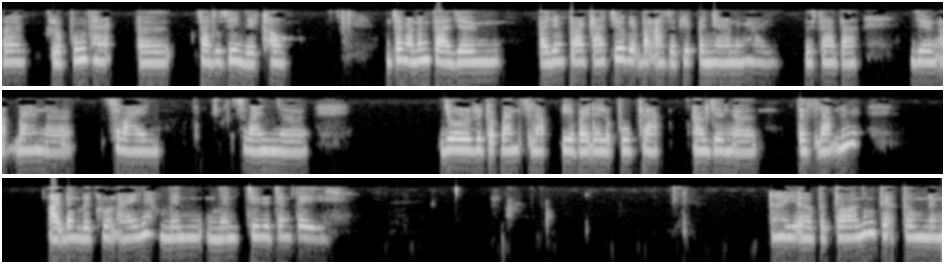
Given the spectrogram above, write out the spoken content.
អឺលោកពូថាអឺសានសុជានិយាយខុស អញ្ចឹងអានឹងតែយើងតែយើងប្រើការជឿវាបាត់អសភាពបញ្ញានឹងហើយដោយសារតែយើងអត់បានស្វែងស្វែងយល់ឬក៏បានស្ដាប់ពីអ្វីដែលលោកពូប្រាប់ឲ្យយើងទៅស្ដាប់ហ្នឹងឲ្យដឹងដោយខ្លួនឯងណាមិនមិនជឿអញ្ចឹងទេហើយបន្តនោះតកតងនឹង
